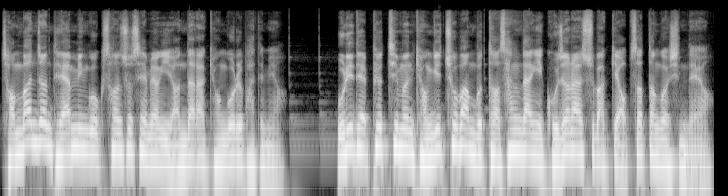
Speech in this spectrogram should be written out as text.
전반전 대한민국 선수 3명이 연달아 경고를 받으며 우리 대표팀은 경기 초반부터 상당히 고전할 수밖에 없었던 것인데요.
